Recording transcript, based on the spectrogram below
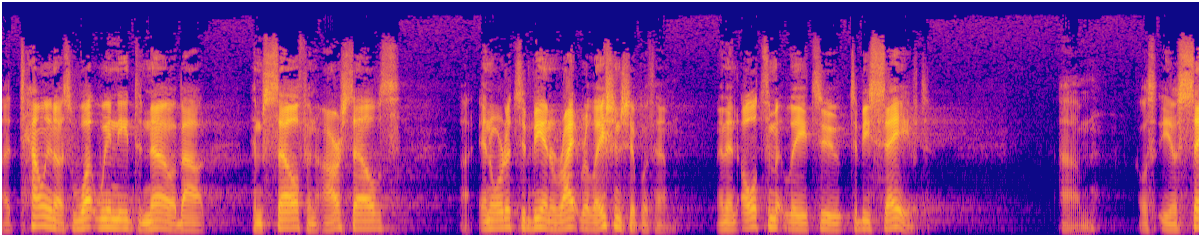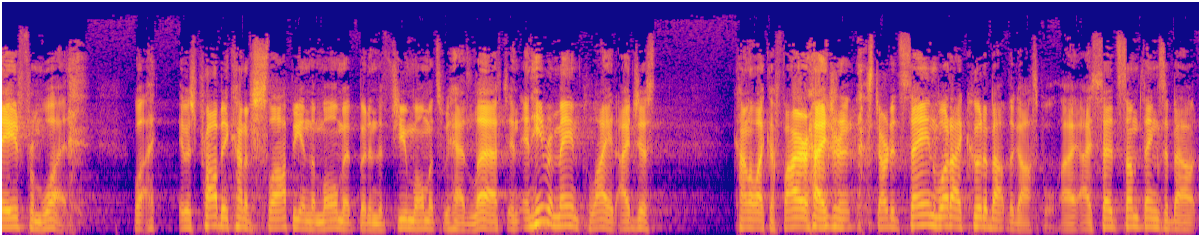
uh, telling us what we need to know about Himself and ourselves uh, in order to be in a right relationship with Him, and then ultimately to, to be saved. Um, you know, saved from what? Well, it was probably kind of sloppy in the moment, but in the few moments we had left, and, and he remained polite. I just kind of like a fire hydrant, started saying what I could about the gospel. I, I, said some things about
